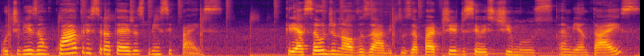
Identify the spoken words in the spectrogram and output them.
utilizam quatro estratégias principais: criação de novos hábitos a partir de seus estímulos ambientais.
